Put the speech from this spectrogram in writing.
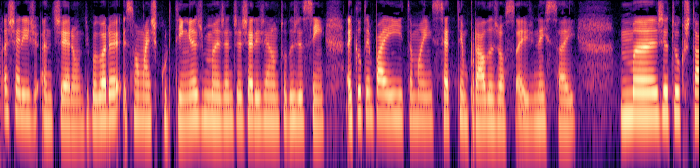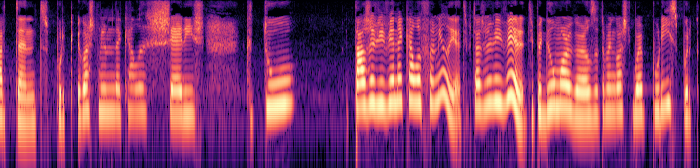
as séries antes eram. Tipo, agora são mais curtinhas, mas antes as séries eram todas assim. Aquilo tem para aí também 7 temporadas ou 6, nem sei. Mas eu estou a gostar tanto, porque eu gosto mesmo daquelas séries que tu estás a viver naquela família. Tipo, estás a viver. Tipo, a Gilmore Girls eu também gosto bem por isso, porque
